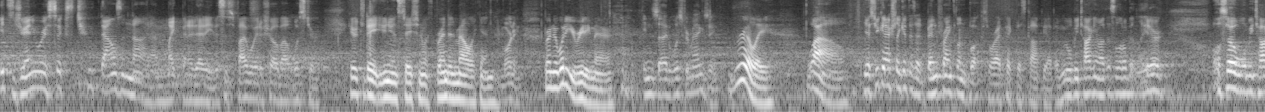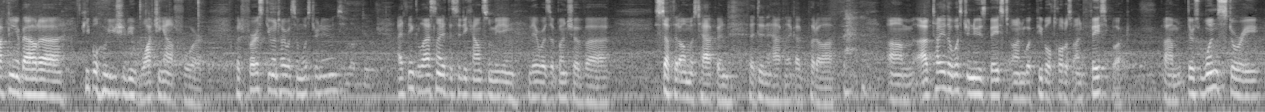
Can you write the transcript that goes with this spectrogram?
It's January 6, 2009. I'm Mike Benedetti. This is 508, a show about Worcester. Here today at Union Station with Brendan Melican. Good morning. Brendan, what are you reading there? Inside Worcester Magazine. Really? Wow. Yes, you can actually get this at Ben Franklin Books, where I picked this copy up. And we will be talking about this a little bit later. Also, we'll be talking about uh, people who you should be watching out for. But first, do you want to talk about some Worcester news? I'd love to. I think last night at the city council meeting, there was a bunch of uh, stuff that almost happened that didn't happen that got put off. Um, I'll tell you the Worcester news based on what people told us on Facebook. Um, there's one story.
